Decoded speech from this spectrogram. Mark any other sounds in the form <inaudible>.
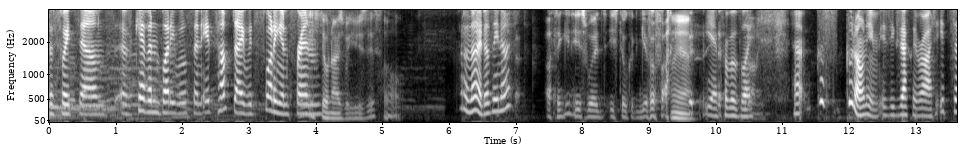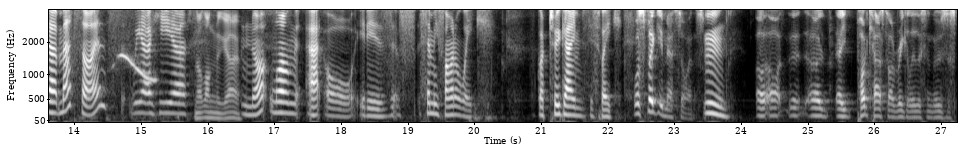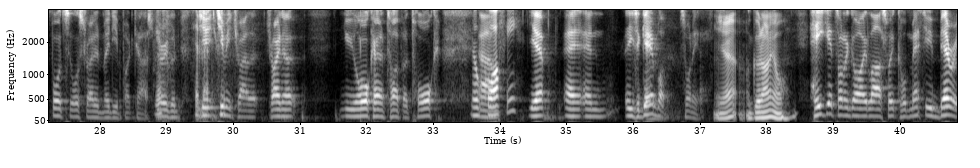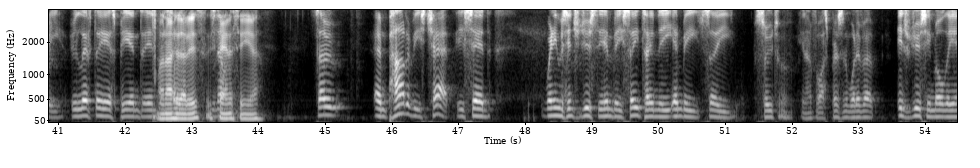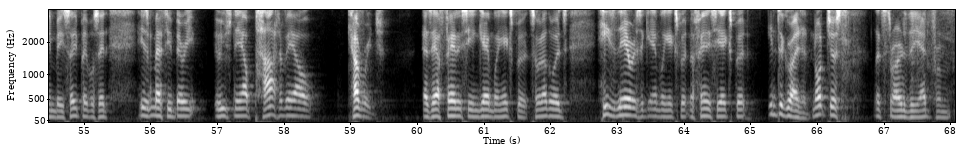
The sweet sounds of Kevin Bloody Wilson. It's Hump Day with Swatting and Friends. He still knows we use this. Or, I don't know. Does he know? I think in his words, he still couldn't give a fuck. yeah. <laughs> Yeah, probably. Uh, good, good on him is exactly right. It's uh, math science. We are here Not long to go. not long at all. It is f- semi-final week. We've got two games this week. Well, speaking of math science, Mm. I- I- uh, a podcast I regularly listen to is the Sports Illustrated Media podcast. Very Yes, good. said Ji- that. Jimmy Traina, trainer, New Yorker type of talk. No Um, coffee. Yep, and, and he's a gambler, Swanee. Yeah, good on you. He gets on a guy last week called Matthew Berry, who left ESPN to NBC. I know who that is. It's You know? fantasy, yeah. So, and part of his chat, he said when he was introduced to the NBC team, the NBC suit or you know vice president, whatever, introducing all the NBC people said, "Here's Matthew Berry, who's now part of our coverage as our fantasy and gambling expert." So, in other words, he's there as a gambling expert and a fantasy expert integrated, not just let's throw to the ad from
